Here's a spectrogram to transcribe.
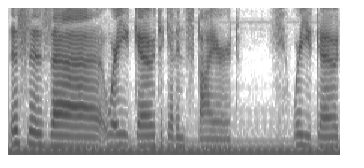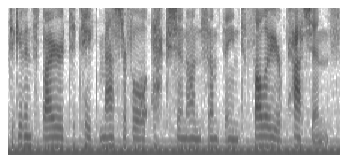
This is uh, where you go to get inspired where you go to get inspired to take masterful action on something, to follow your passions.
